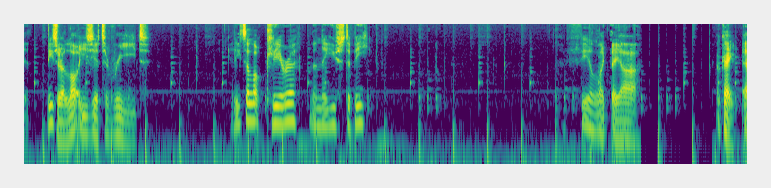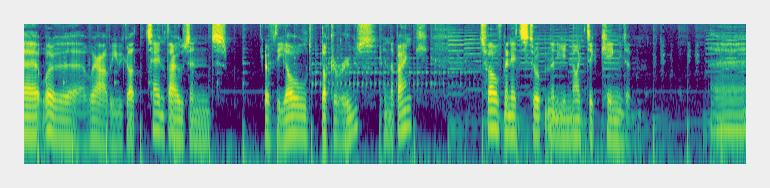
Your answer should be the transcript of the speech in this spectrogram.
Uh, these are a lot easier to read. Are these a lot clearer than they used to be? Feel like they are. Okay, uh, where, where are we? We got 10,000 of the old buckaroos in the bank. 12 minutes to open the United Kingdom. Uh,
